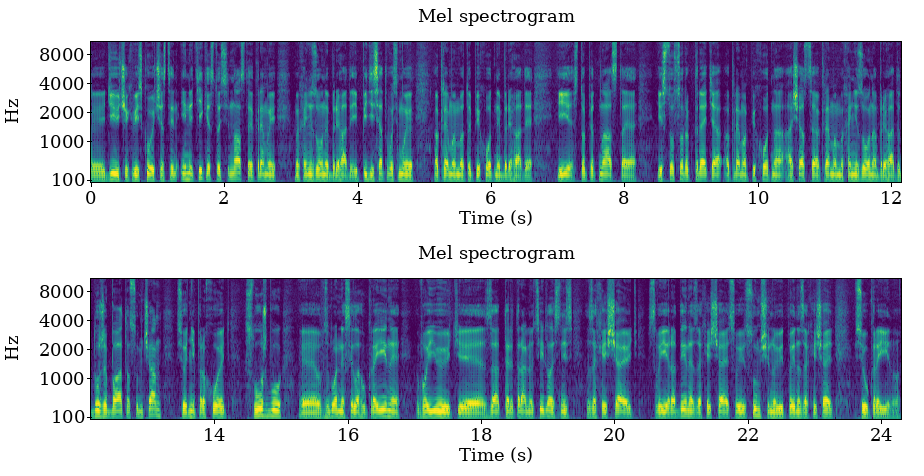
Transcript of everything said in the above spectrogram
е, діючих військових частин і не тільки 117-ї окремої механізованої бригади, і 58-ї окремої мотопіхотної бригади, і 115-та, і 143-я окрема піхотна, а зараз це окрема механізована бригада. Дуже багато сумчан сьогодні проходять службу е, в Збройних силах України, воюють за територіальну цілісність, захищають свої родини, захищають свою сумщину, відповідно захищають всю Україну.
